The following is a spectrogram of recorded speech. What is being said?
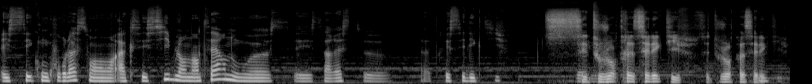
Et ces concours-là sont accessibles en interne ou euh, ça reste très sélectif? C'est toujours très sélectif. C'est toujours très sélectif.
